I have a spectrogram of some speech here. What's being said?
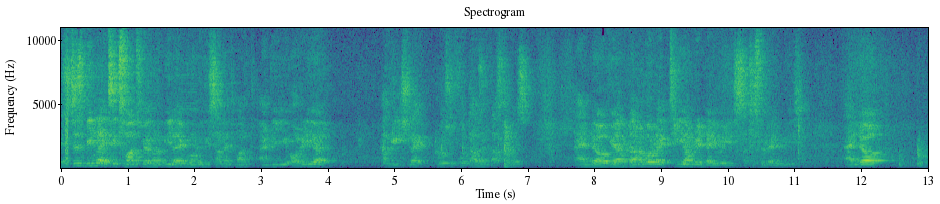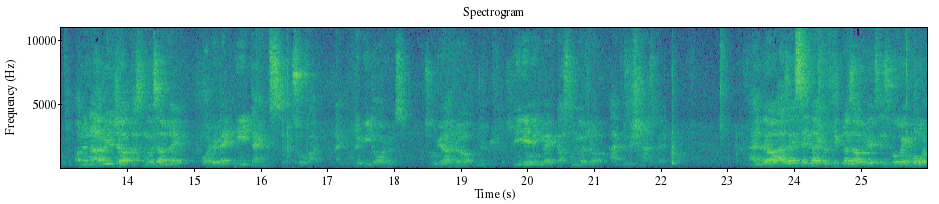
it's just been like six months. We are gonna be like going to the seventh month, and we already are have reached like close to 4,000 customers, and uh, we have done about like 300 deliveries, successful deliveries, and uh, on an average, uh, customers are like ordered like eight times so far, like repeat orders. So we are uh, regaining like customer uh, acquisition as well. And uh, as I said, like 50 plus outlets is going more.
